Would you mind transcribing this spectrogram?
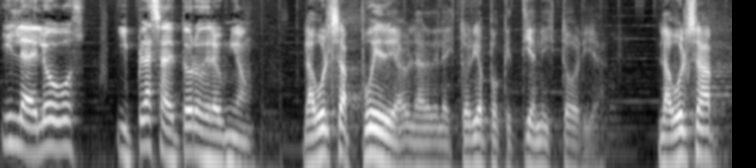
Isla de Lobos y Plaza de Toros de la Unión. La bolsa puede hablar de la historia porque tiene historia. La bolsa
